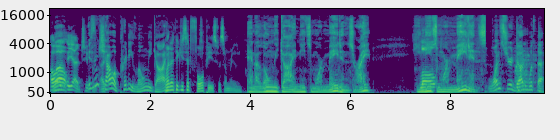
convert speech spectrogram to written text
Oh, well, yeah, two Isn't I- Xiao a pretty lonely guy? Why did I think he said four piece for some reason? And a lonely guy needs more maidens, right? He Lol. needs more maidens. Once you're done with the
